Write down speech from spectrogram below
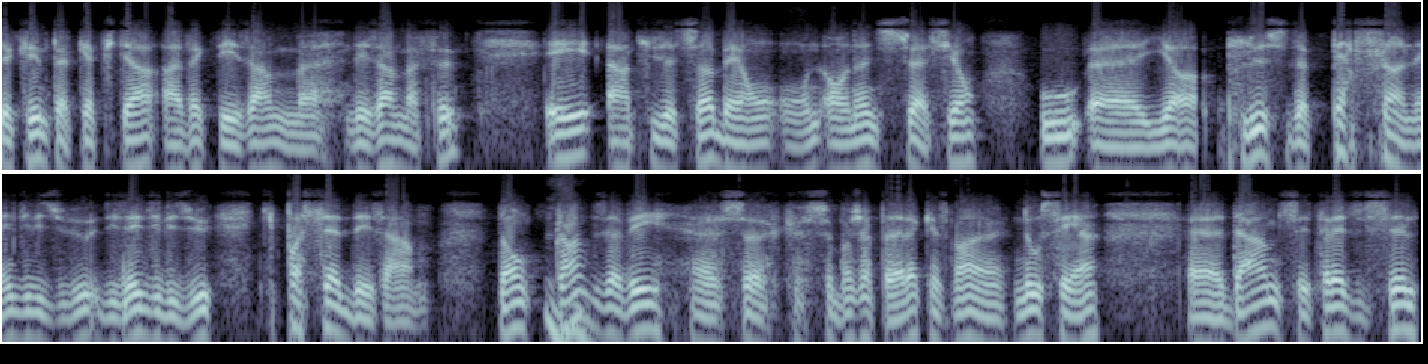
de crimes per capita avec des armes, des armes à feu. Et en plus de ça, ben, on, on a une situation où euh, il y a plus de personnes, individus, des individus qui possèdent des armes. Donc, mhm. quand vous avez euh, ce que ce, moi j'appellerais quasiment un océan euh, d'armes, c'est très difficile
